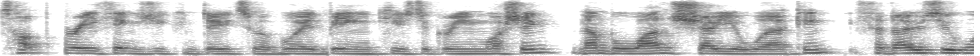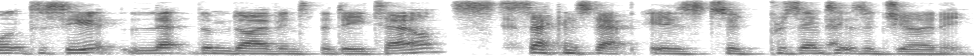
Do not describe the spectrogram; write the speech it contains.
top three things you can do to avoid being accused of greenwashing number one, show you're working. For those who want to see it, let them dive into the detail. Second step is to present it as a journey,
